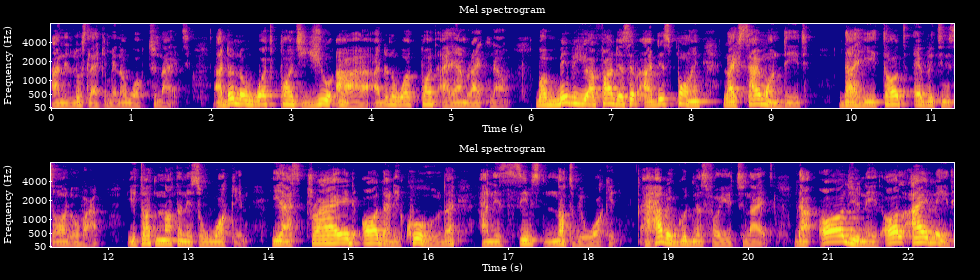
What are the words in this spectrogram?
and it looks like it may not work tonight. I don't know what point you are. I don't know what point I am right now. But maybe you have found yourself at this point, like Simon did, that he thought everything is all over. He thought nothing is working. He has tried all that he could, and it seems not to be working. I have a good news for you tonight that all you need, all I need,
